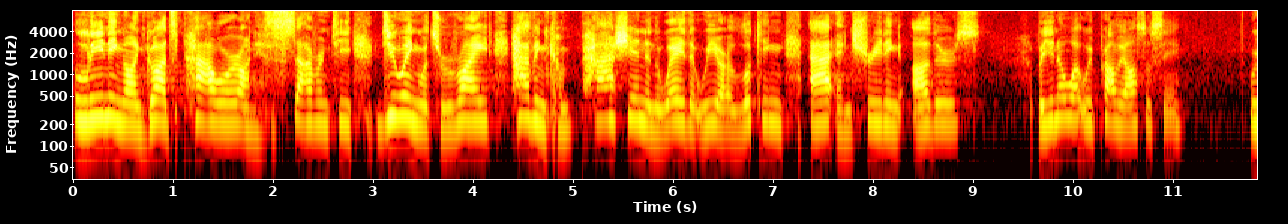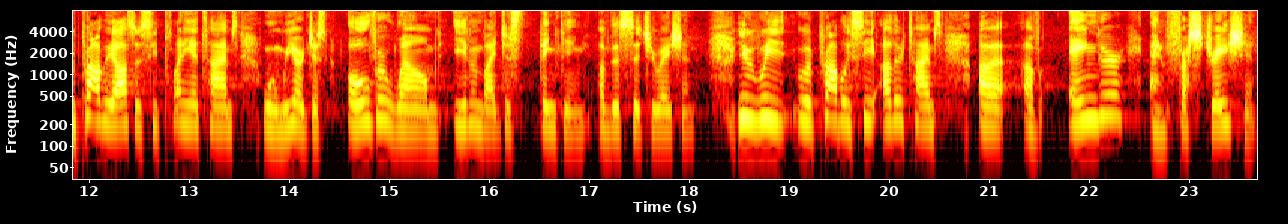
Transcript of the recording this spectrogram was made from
leaning on God's power, on His sovereignty, doing what's right, having compassion in the way that we are looking at and treating others. But you know what we probably also see? We probably also see plenty of times when we are just overwhelmed, even by just thinking of this situation. You, we would probably see other times uh, of anger and frustration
